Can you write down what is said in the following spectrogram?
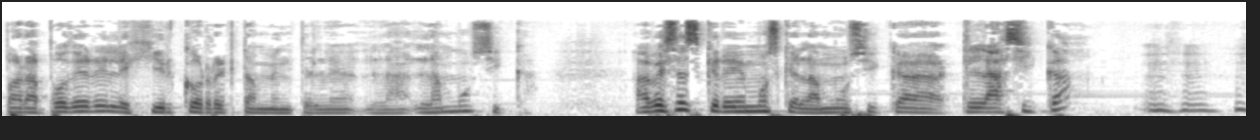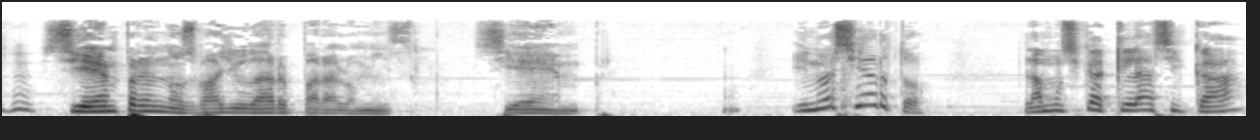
para poder elegir correctamente la, la- la música. A veces creemos que la música clásica siempre nos va a ayudar para lo mismo, siempre. Y no es cierto. La música clásica,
